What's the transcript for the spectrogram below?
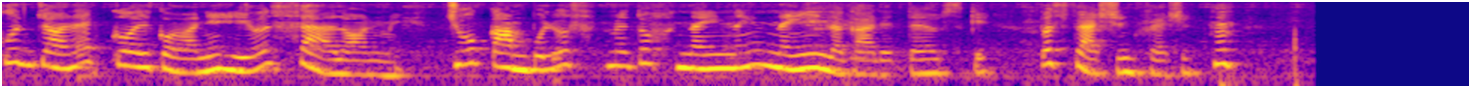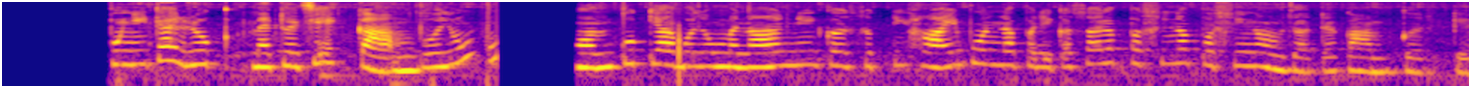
कुछ जाना है कल करवाने हेयर सैलॉन में। जो काम बोलो, उसमें तो नई नई नई लगा देता है उसके। बस फ़ैशन फ़ैशन। पुनीता, रुक, मैं तुझे एक काम बोलूँ। क्या बोलूँ मना नहीं कर सकती। हाँ ही बोलना पड़ेगा। सारा पसीना पसीना हो जाता है काम करके।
